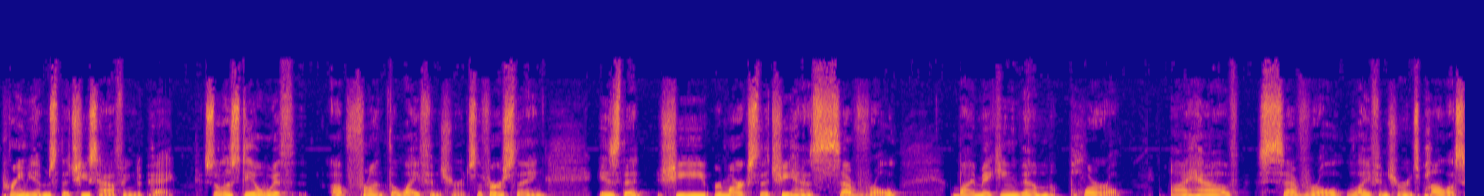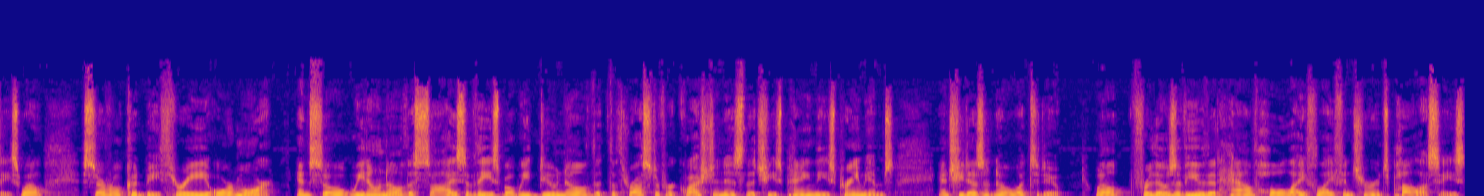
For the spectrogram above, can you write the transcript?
premiums that she's having to pay? So let's deal with upfront the life insurance. The first thing is that she remarks that she has several by making them plural. I have several life insurance policies. Well, several could be three or more. And so we don't know the size of these, but we do know that the thrust of her question is that she's paying these premiums and she doesn't know what to do. Well, for those of you that have whole life life insurance policies,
